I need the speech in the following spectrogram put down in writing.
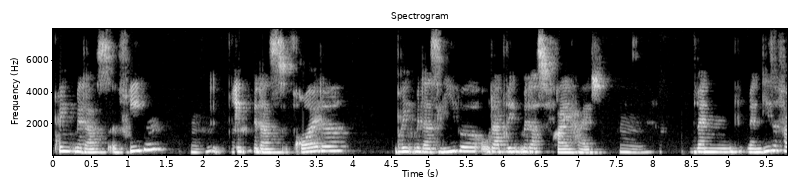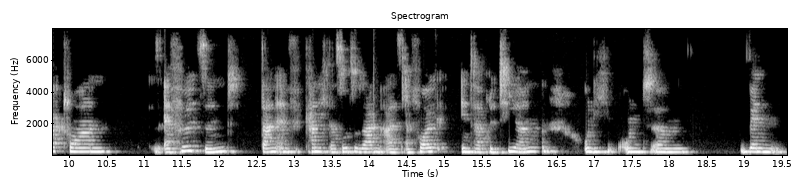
bringt mir das äh, Frieden, mhm. bringt mir das Freude, bringt mir das Liebe oder bringt mir das Freiheit? Mhm. Wenn, wenn diese Faktoren erfüllt sind, dann kann ich das sozusagen als Erfolg interpretieren. Und ich, und ähm, wenn,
